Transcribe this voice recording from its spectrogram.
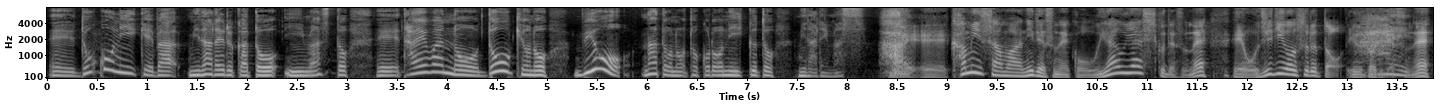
えーどこに行けば見られるかと言いますと、えー台湾の同居の廟などのところに行くと見られます。はい、えー神様にですね、こう、うやうやしくですね、えーお辞儀をするという時ですね、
